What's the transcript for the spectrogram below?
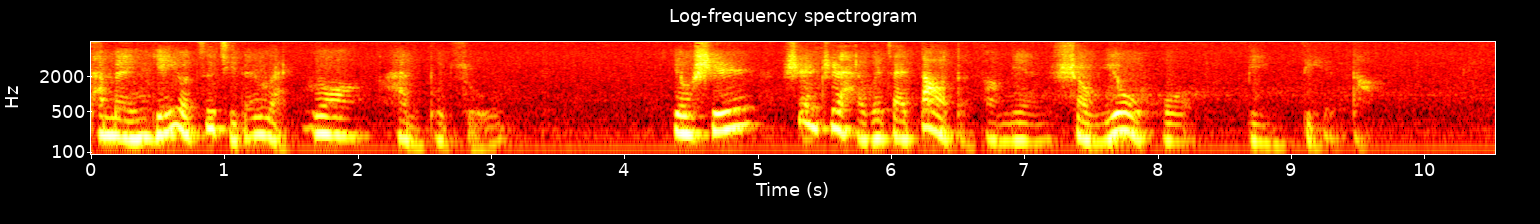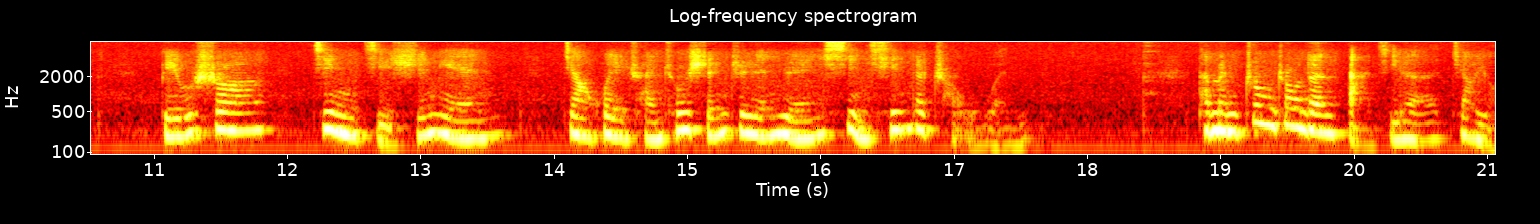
他们也有自己的软弱和不足，有时。甚至还会在道德方面受诱惑并跌倒。比如说，近几十年教会传出神职人员性侵的丑闻，他们重重的打击了教友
